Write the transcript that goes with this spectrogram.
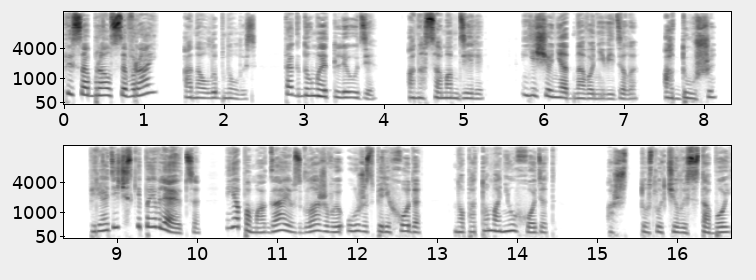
Ты собрался в рай? Она улыбнулась. Так думают люди. А на самом деле еще ни одного не видела. А души? Периодически появляются. Я помогаю, сглаживаю ужас перехода, но потом они уходят. А что случилось с тобой?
